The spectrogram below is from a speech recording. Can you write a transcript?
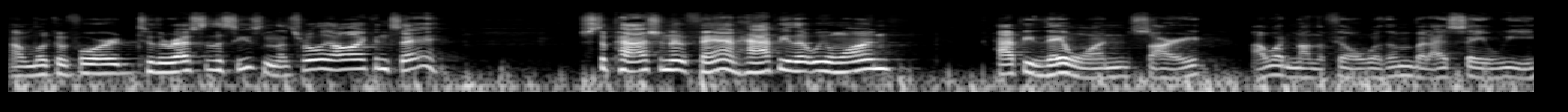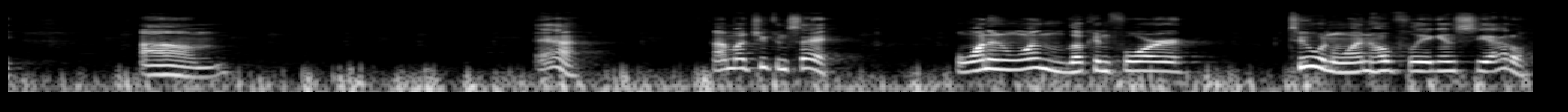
I'm looking forward to the rest of the season. That's really all I can say. Just a passionate fan, happy that we won. Happy they won. Sorry, I wasn't on the field with them, but I say we. Um, yeah, not much you can say. One and one, looking for two and one, hopefully against Seattle.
